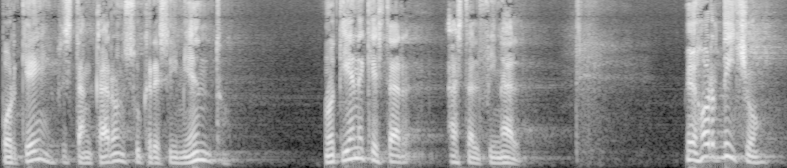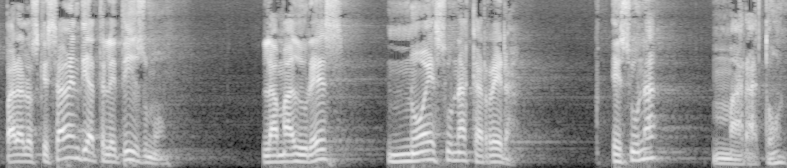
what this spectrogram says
¿Por qué? Estancaron su crecimiento. No tiene que estar hasta el final. Mejor dicho, para los que saben de atletismo, la madurez no es una carrera, es una maratón.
